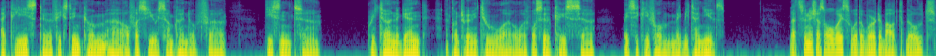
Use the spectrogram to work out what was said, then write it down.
at least uh, fixed income uh, offers you some kind of uh, decent uh, return again, contrary to what was the case basically for maybe 10 years. Let's finish as always with a word about gold.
